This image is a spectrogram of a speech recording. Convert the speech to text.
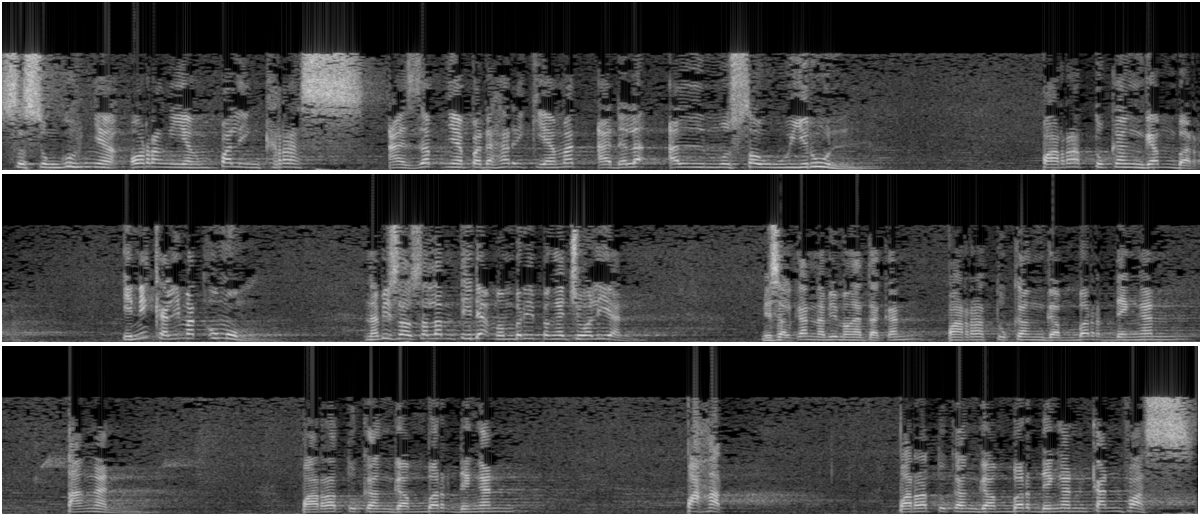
sesungguhnya orang yang paling keras azabnya pada hari kiamat adalah al-musawwirun. Para tukang gambar. Ini kalimat umum. Nabi SAW tidak memberi pengecualian Misalkan Nabi mengatakan para tukang gambar dengan tangan, para tukang gambar dengan pahat, para tukang gambar dengan kanvas,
